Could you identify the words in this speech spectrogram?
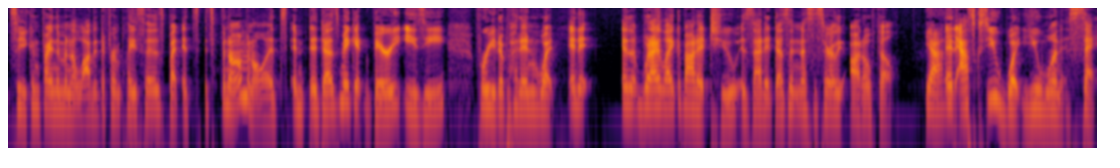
so you can find them in a lot of different places but it's it's phenomenal it's it, it does make it very easy for you to put in what and it and what i like about it too is that it doesn't necessarily autofill Yeah. it asks you what you want to say.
